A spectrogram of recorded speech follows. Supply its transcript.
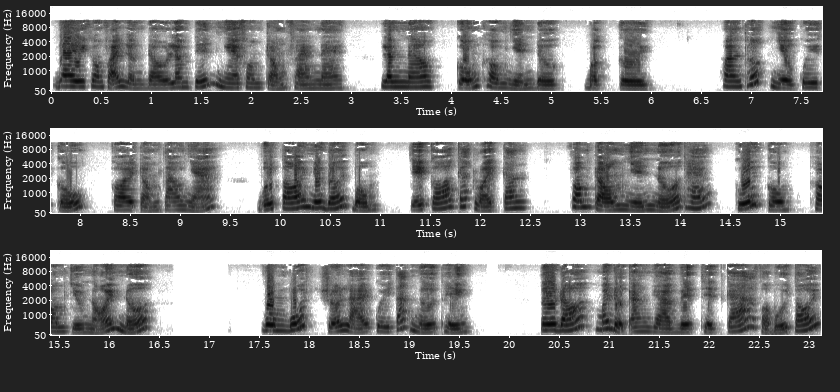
Đây không phải lần đầu Lâm Tiến nghe phong trọng phàn nàn, lần nào cũng không nhịn được, bật cười. Hoàng thất nhiều quy củ, coi trọng tao nhã. Buổi tối nếu đói bụng, chỉ có các loại canh. Phong trọng nhịn nửa tháng, cuối cùng không chịu nổi nữa. Vùng bút sửa lại quy tắc ngự thiện. Từ đó mới được ăn gà vịt thịt cá vào buổi tối.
